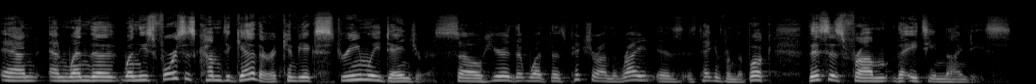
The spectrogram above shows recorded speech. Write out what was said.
and and when the when these forces come together, it can be extremely dangerous. So here, that what this picture on the right is is taken from the book. This is from the 1890s.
